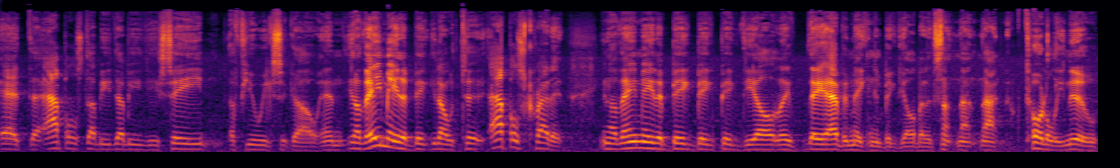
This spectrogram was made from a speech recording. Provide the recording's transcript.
at uh, Apple's WWDC a few weeks ago, and you know they made a big, you know, to Apple's credit, you know they made a big, big, big deal. They they have been making a big deal, but it's not not not totally new.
